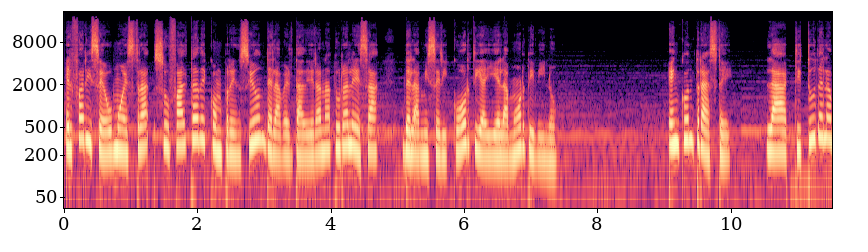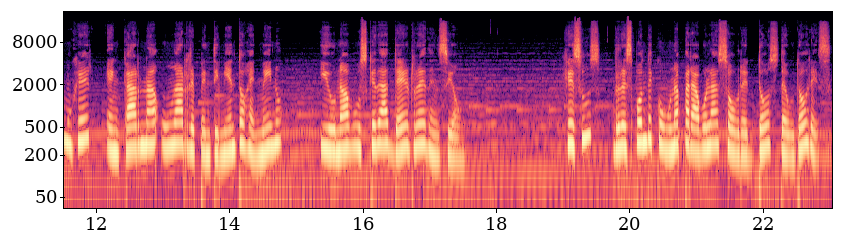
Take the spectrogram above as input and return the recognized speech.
el fariseo muestra su falta de comprensión de la verdadera naturaleza de la misericordia y el amor divino. En contraste, la actitud de la mujer encarna un arrepentimiento genuino y una búsqueda de redención. Jesús responde con una parábola sobre dos deudores,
